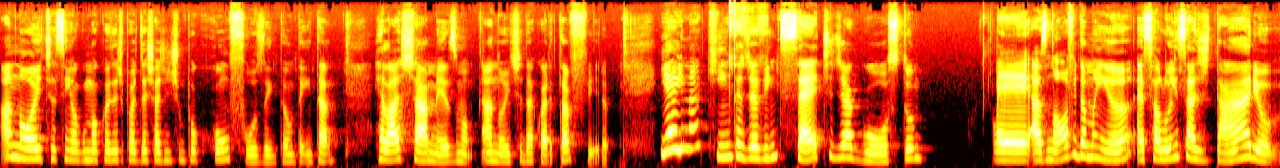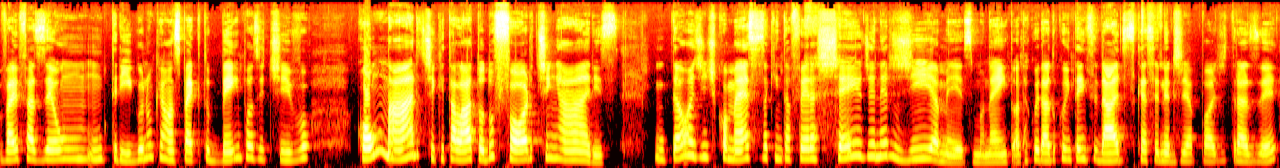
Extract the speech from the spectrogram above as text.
à noite, assim, alguma coisa pode deixar a gente um pouco confusa. Então, tenta relaxar mesmo a noite da quarta-feira. E aí, na quinta, dia 27 de agosto, é, às nove da manhã, essa lua em Sagitário vai fazer um, um trígono, que é um aspecto bem positivo, com Marte, que está lá todo forte em Ares. Então a gente começa essa quinta-feira cheia de energia mesmo, né? Então até cuidado com intensidades que essa energia pode trazer,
